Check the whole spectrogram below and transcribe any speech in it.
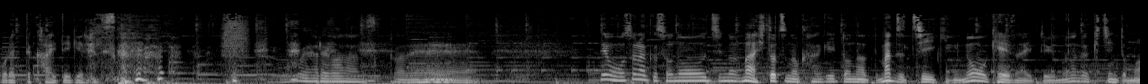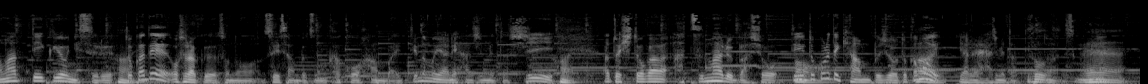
これって変えていけるんですかね？どうやればなんですかね。でもおそらくそのうちの、まあ一つの鍵となって、まず地域の経済というものがきちんと回っていくようにするとかで、おそらくその水産物の加工販売っていうのもやり始めたし、はい。あと人が集まる場所っていうところでキャンプ場とかもはいやられ始めたっていうことなんですすかね。ね。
